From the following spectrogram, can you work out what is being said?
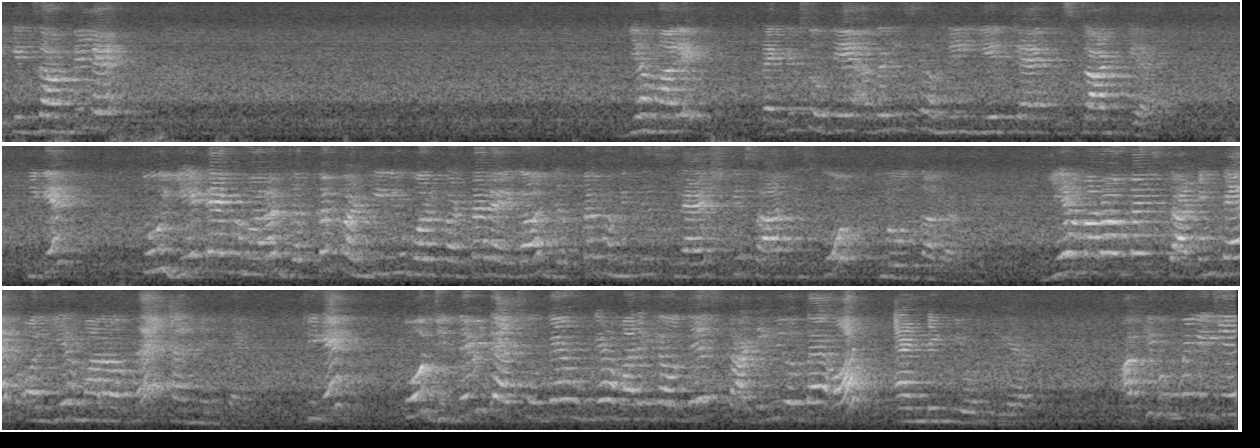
एक एग्ज़ाम्पल है ये हमारे प्रैक्टिस होते हैं अगर जैसे हमने ये टैग स्टार्ट किया है ठीक है तो ये टैग हमारा जब तक कंटिन्यू वर्क करता रहेगा जब तक हम इसे स्लैश के साथ इसको क्लोज ना कर दें ये हमारा होता है स्टार्टिंग टैग और ये हमारा होता है एंडिंग टैग ठीक है तो जितने भी टैग्स होते हैं उनके हमारे क्या होते हैं स्टार्टिंग भी होता है और एंडिंग भी होती है आपकी बुक में नीचे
